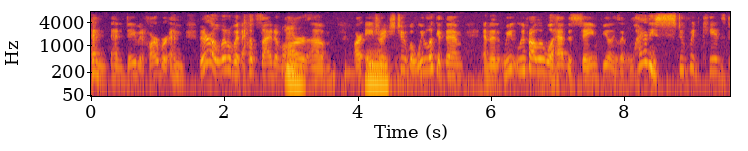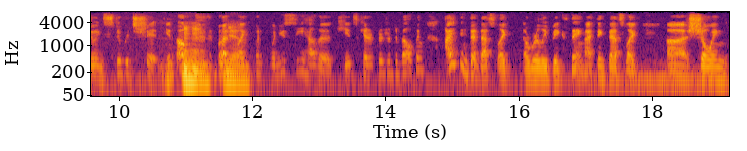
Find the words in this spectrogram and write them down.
and and David Harbour, and they're a little bit outside of mm. our um, our age mm. range too. But we look at them and then we, we probably will have the same feelings like why are these stupid kids doing stupid shit you know mm-hmm. but yeah. like when, when you see how the kids characters are developing i think that that's like a really big thing i think that's like uh, showing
